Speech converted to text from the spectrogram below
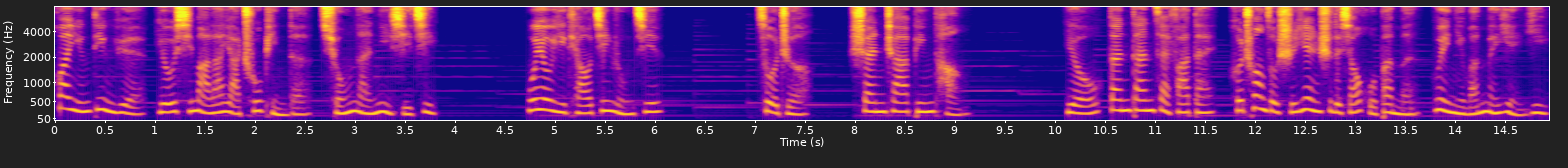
欢迎订阅由喜马拉雅出品的《穷男逆袭记》。我有一条金融街。作者：山楂冰糖，由丹丹在发呆和创作实验室的小伙伴们为你完美演绎。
